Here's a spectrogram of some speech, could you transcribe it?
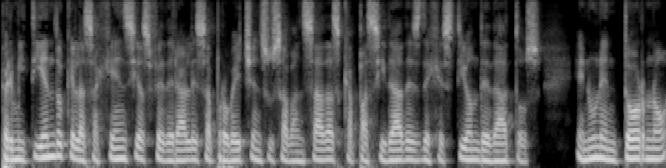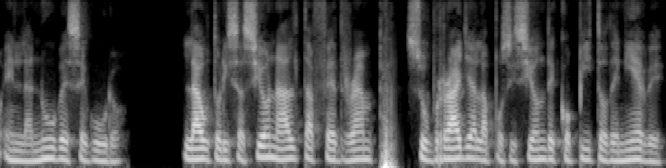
permitiendo que las agencias federales aprovechen sus avanzadas capacidades de gestión de datos en un entorno en la nube seguro. La autorización alta FedRAMP subraya la posición de Copito de Nieve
